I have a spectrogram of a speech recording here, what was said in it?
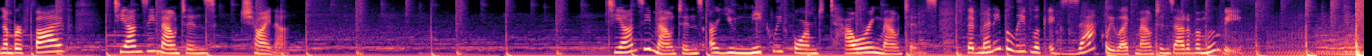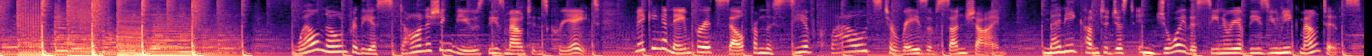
Number 5. Tianzi Mountains, China. Tianzi Mountains are uniquely formed towering mountains that many believe look exactly like mountains out of a movie. Well known for the astonishing views these mountains create, making a name for itself from the sea of clouds to rays of sunshine. Many come to just enjoy the scenery of these unique mountains.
